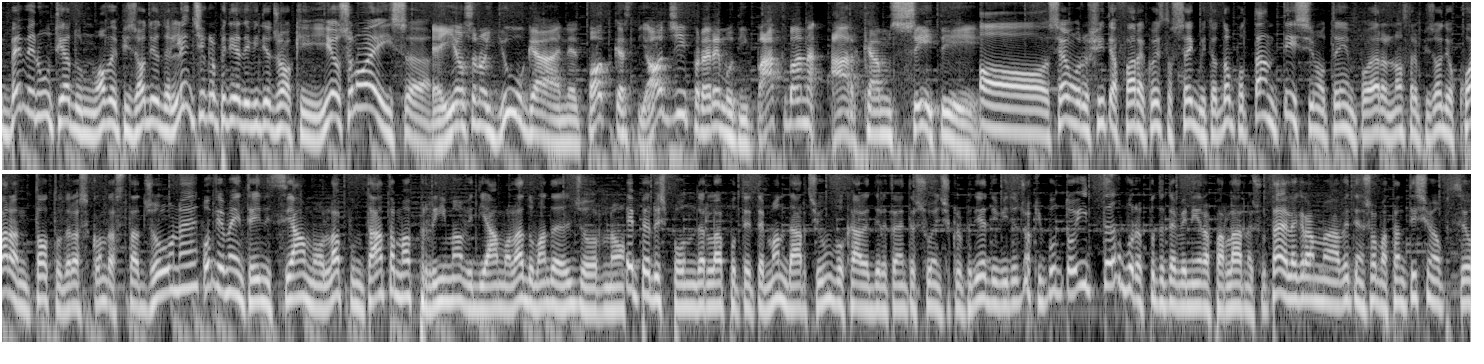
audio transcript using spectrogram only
benvenuti ad un nuovo episodio dell'Enciclopedia dei Videogiochi. Io sono Ace. E io sono Yuga. Nel podcast di oggi parleremo di Batman Arkham City. Oh, siamo riusciti a fare questo seguito dopo tantissimo tempo. Era il nostro episodio 48 della seconda stagione. Ovviamente iniziamo la puntata, ma prima vediamo la domanda del giorno. E per risponderla potete mandarci un vocale direttamente su enciclopedia dei videogiochi.it oppure potete venire a parlarne su Telegram. Avete insomma tantissime opzioni,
